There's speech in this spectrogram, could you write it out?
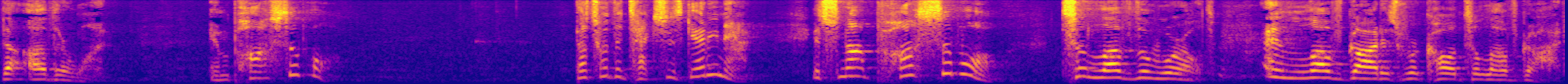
the other one. Impossible. That's what the text is getting at. It's not possible to love the world and love God as we're called to love God.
